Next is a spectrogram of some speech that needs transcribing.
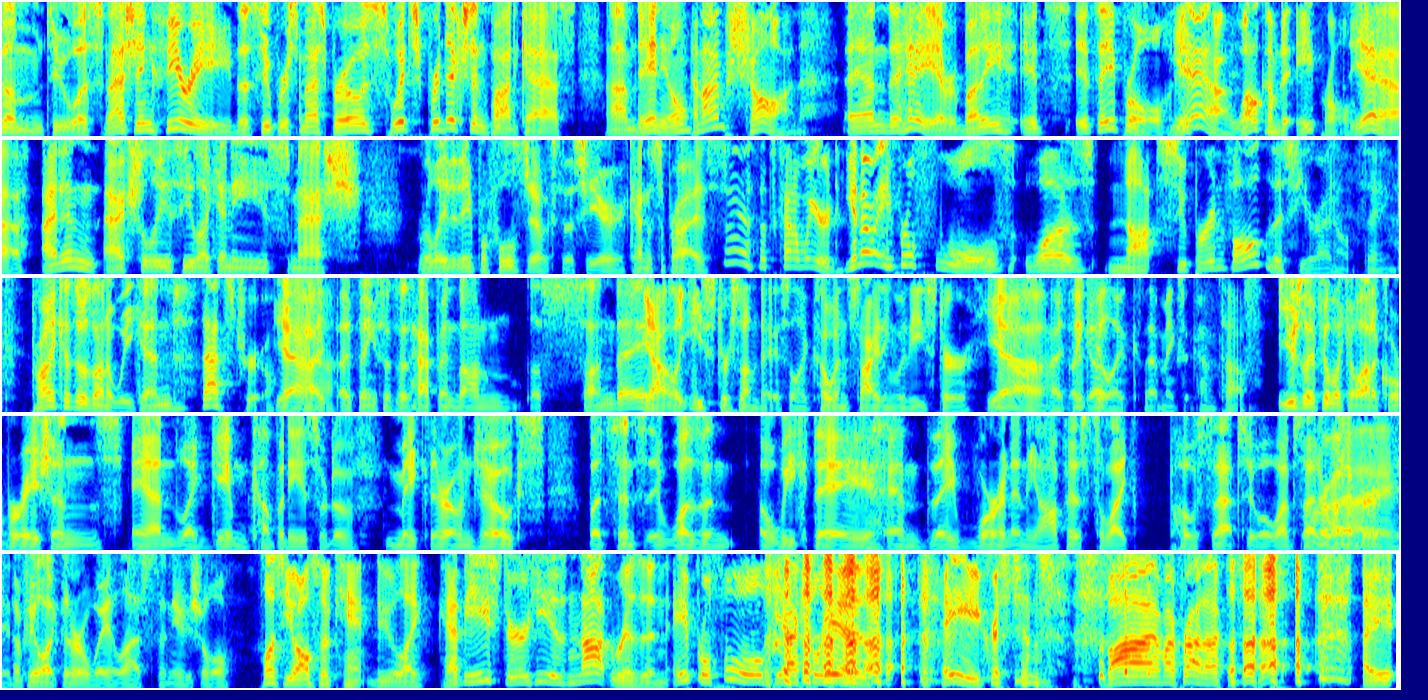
Welcome to a Smashing Theory, the Super Smash Bros. Switch Prediction Podcast. I'm Daniel, And I'm Sean. and uh, hey everybody, it's it's April. It- Yeah, welcome to April. yeah. I didn't actually see like any Smash related April Fool's jokes this year. Kind of surprised. Eh, that's kind of weird. You know, April Fool's was not super involved this year, I don't think. Probably because it was on a weekend. That's true. Yeah, I, I think since it happened on a Sunday. yeah, like Easter Sunday, so like coinciding with Easter. Yeah, you know, I think I feel I'll- like that makes it kind of tough. usually I feel like a lot of corporations and like game companies sort of make their own jokes, but since it wasn't a weekday and they weren't in the office to like post that to a website or whatever, I feel like there are way less than usual. Plus, you also can't do like Happy Easter. He is not risen. April Fools. He actually is. hey, Christians, buy my products. I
